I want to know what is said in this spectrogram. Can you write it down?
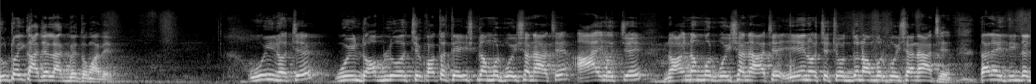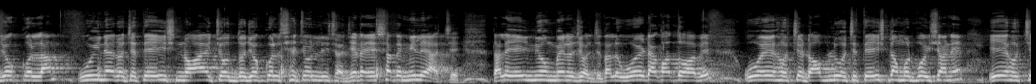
দুটোই কাজে লাগবে তোমাদের। উইন হচ্ছে, উইন ডব্লু হচ্ছে কত? তেইশ নম্বর পজিশনে আছে আই হচ্ছে নয় নম্বর পজিশানে আছে এন হচ্ছে চোদ্দ নম্বর পজিশনে আছে। তাহলে এই তিনটা যোগ করলাম, উইনের হচ্ছে তেইশ, নয়, চোদ্দ যোগ করলে ছেচল্লিশ হয়, যেটা এর সাথে মিলে আছে। তাহলে এই নিয়ম মেনে চলছে। তাহলে ওয়েটা কত হবে? ওয়ে হচ্ছে ডব্লু হচ্ছে তেইশ নম্বর পজিশানে এ হচ্ছে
